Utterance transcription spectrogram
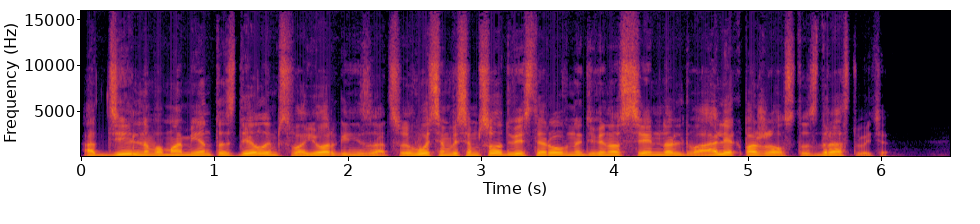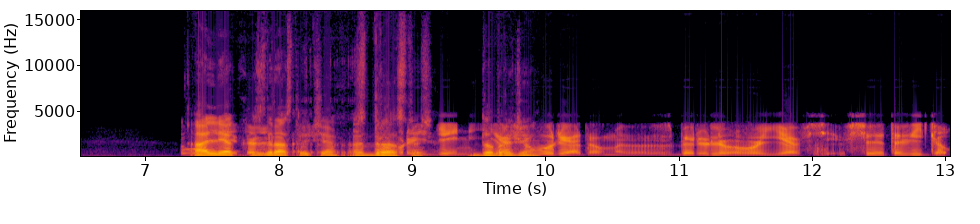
отдельного момента сделаем свою организацию. 8 800 200 ровно 9702. Олег, пожалуйста, здравствуйте. Олег, здравствуйте. Здравствуйте. Добрый день. Добрый Я день. живу рядом с Бирюлевой, я все, все это видел.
